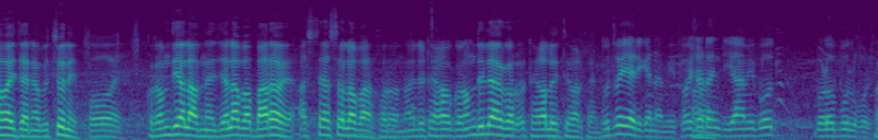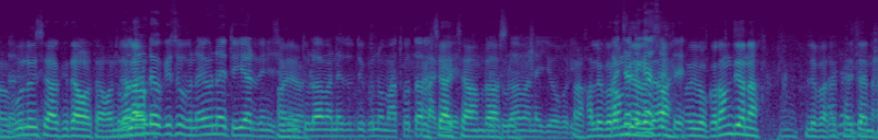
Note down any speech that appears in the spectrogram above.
পাই যায় না বুঝছ নি? কয়। গরম দিয়া লাভ নাই জেলা বার হয় আস্তে আস্তে ওলা বার করো নইলে গরম দিলে গর- ঠেকা লইতে পারতেন বুঝবাই আর কেন আমি পয়সাটা দিয়া আমি বহুত বড় ভুল করছি ভুল হয়েছে আর কিতা করতে এখন তোমার কিছু শুনাই নাই তুই আর জিনিস হয়, হয়। মানে যদি কোনো মাত কথা আচ্ছা লাগে আচ্ছা আমরা তো আছি মানে ইয়ে করি। খালি গরম আচ্ছা, দিও না আছে ওই গরম দিও না। লেবার খাইতে না।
